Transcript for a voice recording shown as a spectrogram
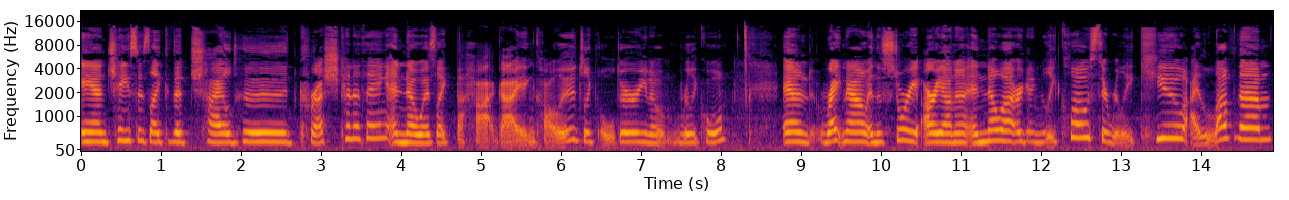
And Chase is like the childhood crush kind of thing, and Noah is like the hot guy in college, like older, you know, really cool. And right now in the story, Ariana and Noah are getting really close. They're really cute. I love them.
